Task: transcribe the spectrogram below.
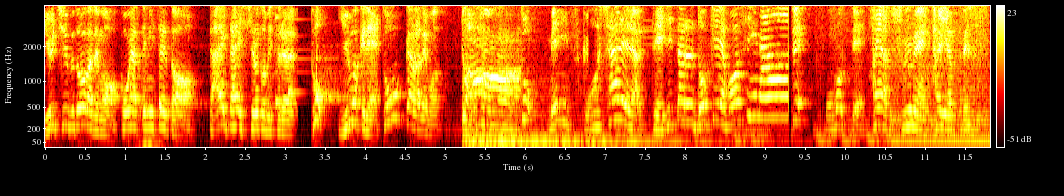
YouTube 動画でもこうやって見せると、大体白飛びする。というわけで、遠くからでも、ドーン！と目につくおしゃれなデジタル時計欲しいなー！って思って、早数年タイアップです。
